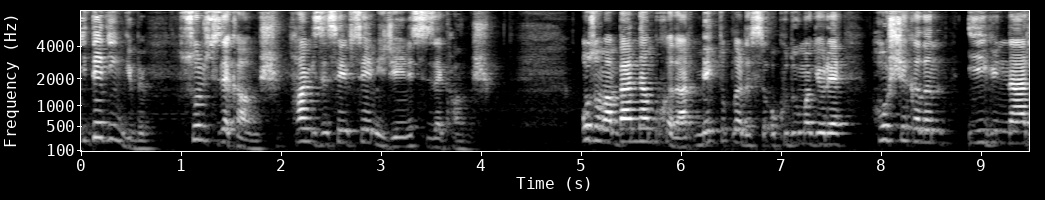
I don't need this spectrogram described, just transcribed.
dediğim gibi sonuç size kalmış. Hangisini sevip sevmeyeceğiniz size kalmış. O zaman benden bu kadar. Mektupları da size okuduğuma göre hoşçakalın, iyi günler,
